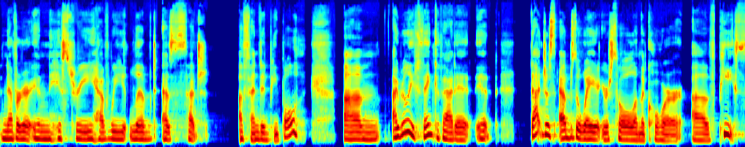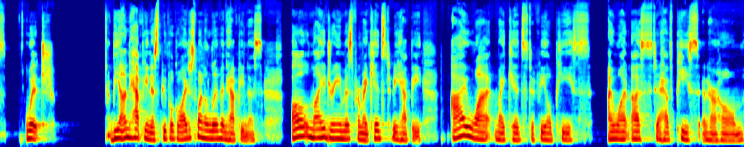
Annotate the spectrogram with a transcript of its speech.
never in history have we lived as such offended people. Um, I really think that it it that just ebbs away at your soul and the core of peace, which beyond happiness, people go, I just want to live in happiness. All my dream is for my kids to be happy. I want my kids to feel peace. I want us to have peace in our home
